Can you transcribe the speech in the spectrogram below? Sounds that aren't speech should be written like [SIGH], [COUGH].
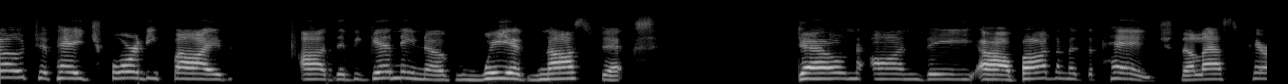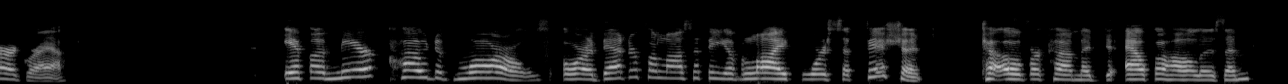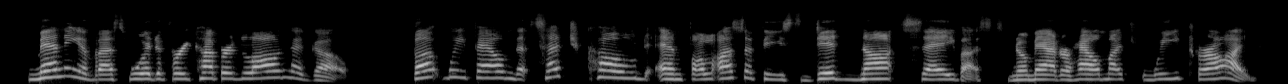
go to page 45, uh, the beginning of We Agnostics, down on the uh, bottom of the page, the last paragraph. If a mere code of morals or a better philosophy of life were sufficient to overcome alcoholism, many of us would have recovered long ago. But we found that such code and philosophies did not save us, no matter how much we tried.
